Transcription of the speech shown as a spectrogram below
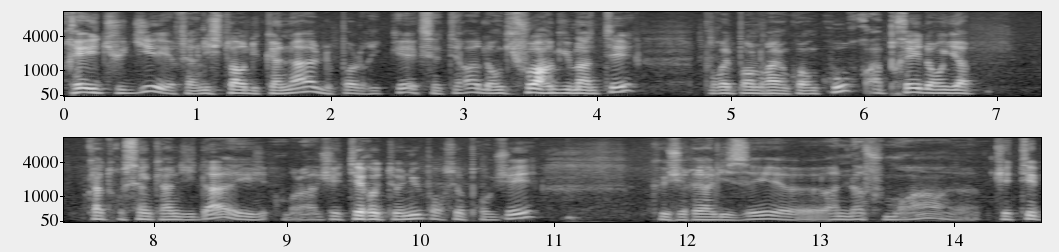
réétudier enfin, l'histoire du canal, de Paul Riquet, etc. Donc il faut argumenter pour répondre à un concours. Après, donc, il y a quatre ou cinq candidats et voilà, j'ai été retenu pour ce projet que j'ai réalisé euh, en neuf mois, euh, qui était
